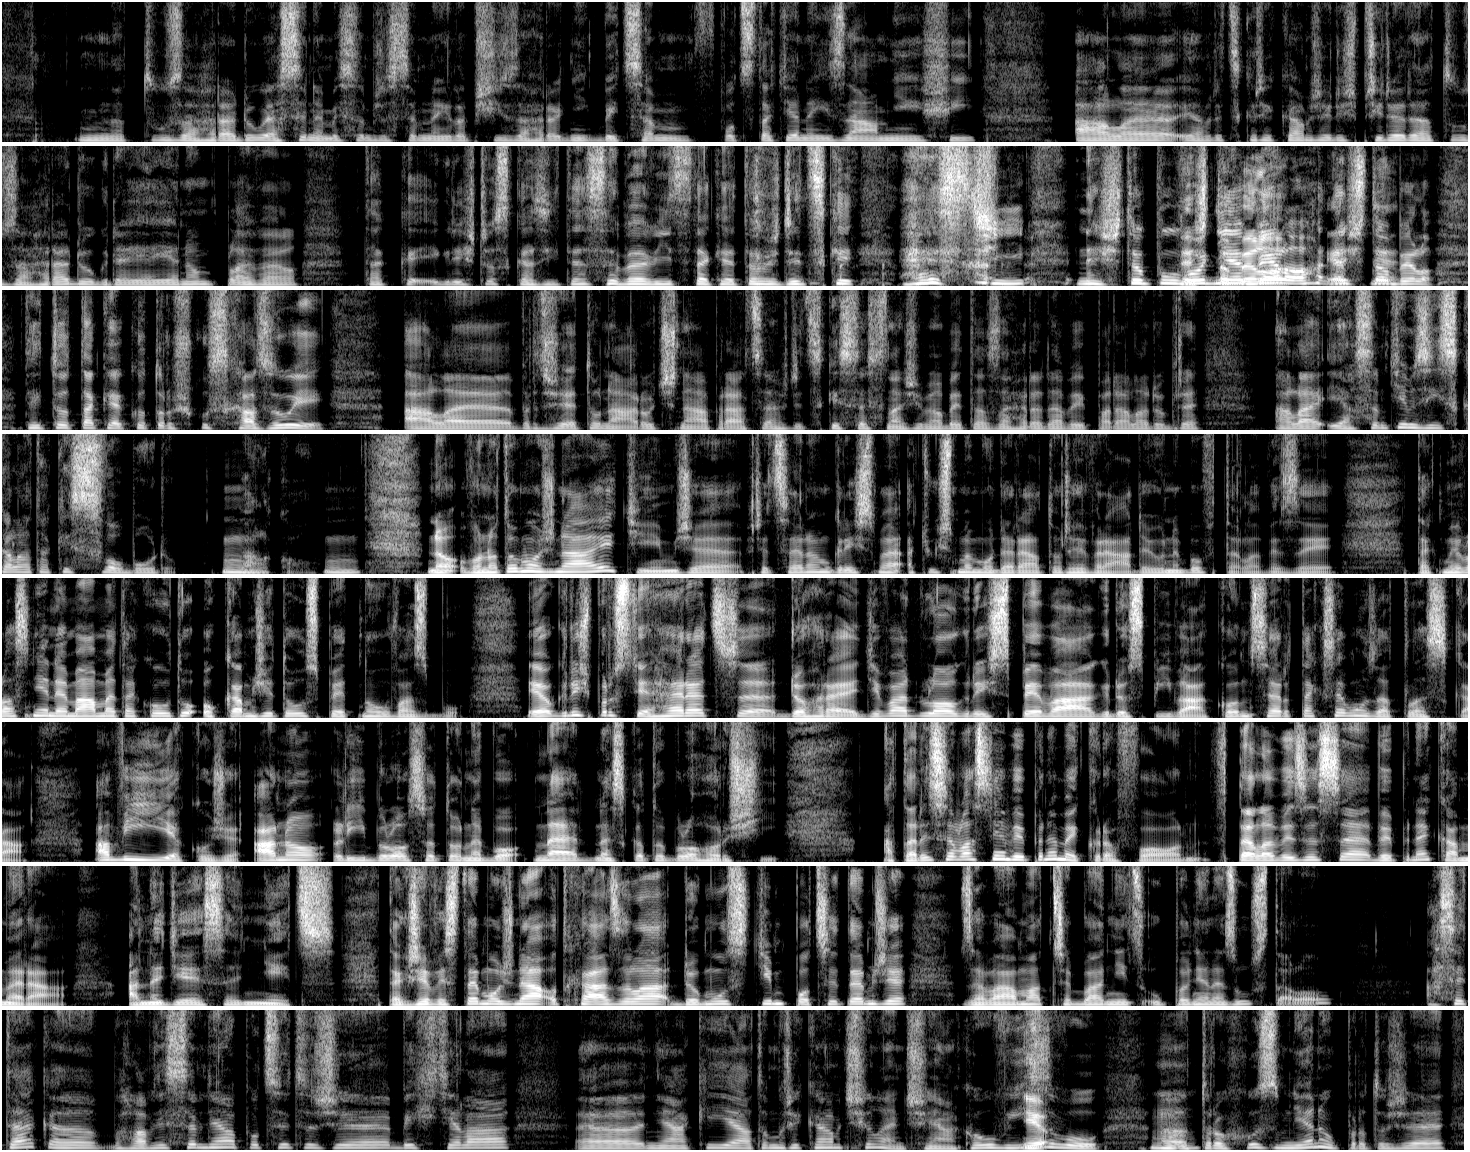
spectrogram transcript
tu zahradu, já si nemyslím, že jsem nejlepší zahradník, byť jsem v podstatě nejznámější, ale já vždycky říkám, že když přijde na tu zahradu, kde je jenom plevel, tak i když to zkazíte sebe víc, tak je to vždycky hezčí, než to původně než to bylo. bylo než to bylo. Teď to tak jako trošku schazuji, ale protože je to náročná práce a vždycky se snažím, aby ta zahrada vypadala dobře, ale já jsem tím získala taky svobodu hmm. velkou. Hmm. No, ono to možná je tím, že přece jenom, když jsme, ať už jsme moderátoři v rádiu nebo v televizi, tak my vlastně nemáme takovou tu okamžitou zpětnou vazbu. Jo, když prostě herec dohraje divadlo, když zpěvá, kdo zpívá koncert, tak se mu zatleská a ví, jakože ano, líbilo se to nebo ne, dneska to bylo horší. A tady se vlastně vypne mikrofon, v televizi se vypne kamera a neděje se nic. Takže vy jste možná odcházela domů s tím pocitem, že za váma třeba nic úplně nezůstalo? Asi tak. Hlavně jsem měla pocit, že bych chtěla uh, nějaký, já tomu říkám challenge, nějakou výzvu, uh, trochu změnu, protože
